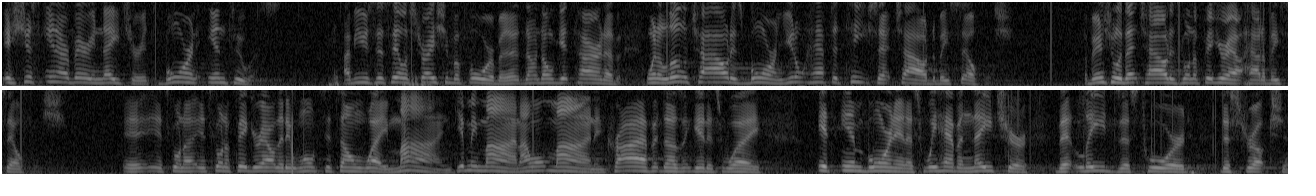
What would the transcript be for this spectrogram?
It's just in our very nature, it's born into us. I've used this illustration before, but don't, don't get tired of it. When a little child is born, you don't have to teach that child to be selfish. Eventually, that child is going to figure out how to be selfish. It's going to, it's going to figure out that it wants its own way. Mine, give me mine, I want mine, and cry if it doesn't get its way. It's inborn in us. We have a nature that leads us toward destruction.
